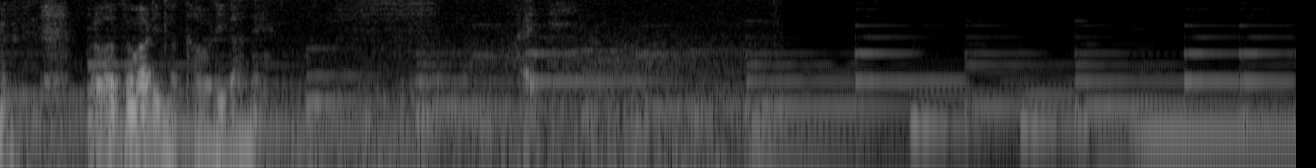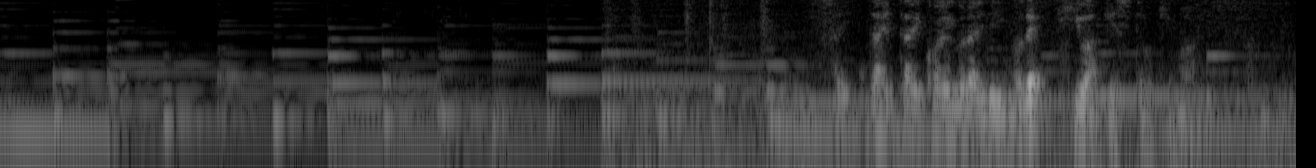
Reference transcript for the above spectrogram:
ローズマリーの香りがね。はい大体これぐらいでいいので火は消しておきます。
